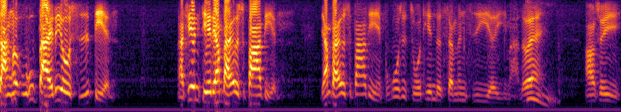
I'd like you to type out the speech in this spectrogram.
涨了五百六十点，啊，今天跌两百二十八点，两百二十八点也不过是昨天的三分之一而已嘛，对不对？嗯、啊，所以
